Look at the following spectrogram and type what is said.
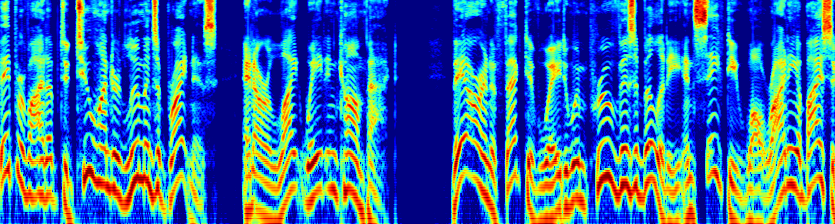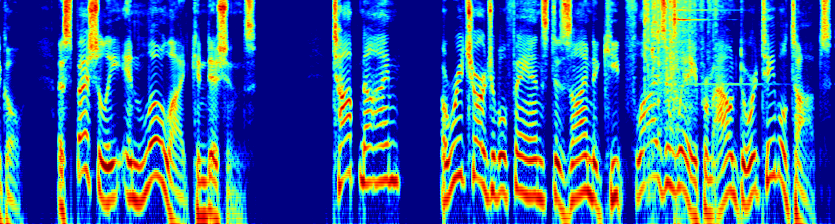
They provide up to 200 lumens of brightness and are lightweight and compact. They are an effective way to improve visibility and safety while riding a bicycle especially in low-light conditions. Top 9 are rechargeable fans designed to keep flies away from outdoor tabletops.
